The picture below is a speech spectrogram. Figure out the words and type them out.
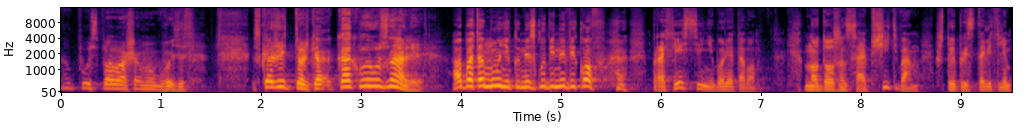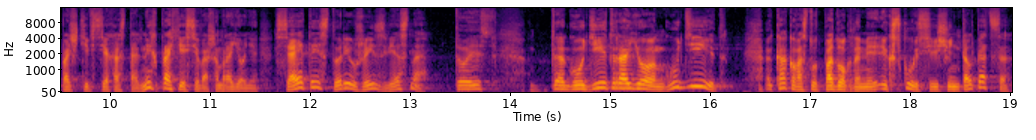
Ну, пусть по-вашему будет. Скажите только, как вы узнали? Об этом уникуме из глубины веков. Профессии не более того. Но должен сообщить вам, что и представителям почти всех остальных профессий в вашем районе вся эта история уже известна. То есть, Да гудит район, гудит. Как у вас тут под окнами экскурсии еще не толпятся?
